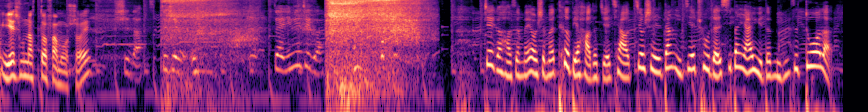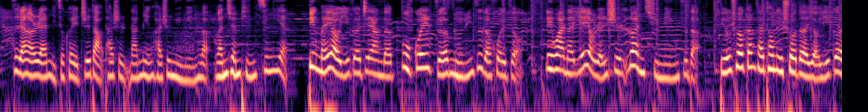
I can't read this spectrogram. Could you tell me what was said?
y es un actor famoso, ¿eh? 是的，就是对，因为这个。 这个好像没有什么特别好的诀窍，就是当你接触的西班牙语的名字多了，自然而然你就可以知道它是男名还是女名了，完全凭经验，并没有一个这样的不规则名字的汇总。另外呢，也有人是乱取名字的，比如说刚才 Tony 说的，有一个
